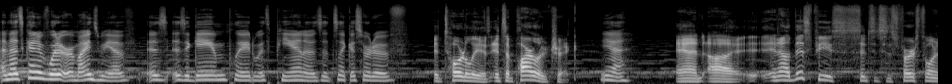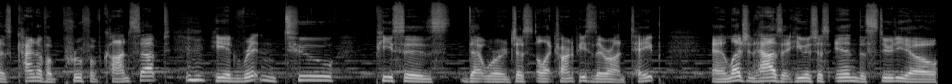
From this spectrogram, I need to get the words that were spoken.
And that's kind of what it reminds me of. Is is a game played with pianos. It's like a sort of it totally is it's a parlor trick yeah. And uh, you know, this piece, since it's his first one, is kind of a proof of concept. He had written two pieces that were just electronic pieces; they were on tape. And legend has it, he was just in the studio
